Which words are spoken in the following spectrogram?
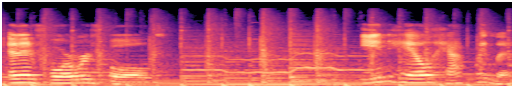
And then forward fold. Inhale, halfway lift.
